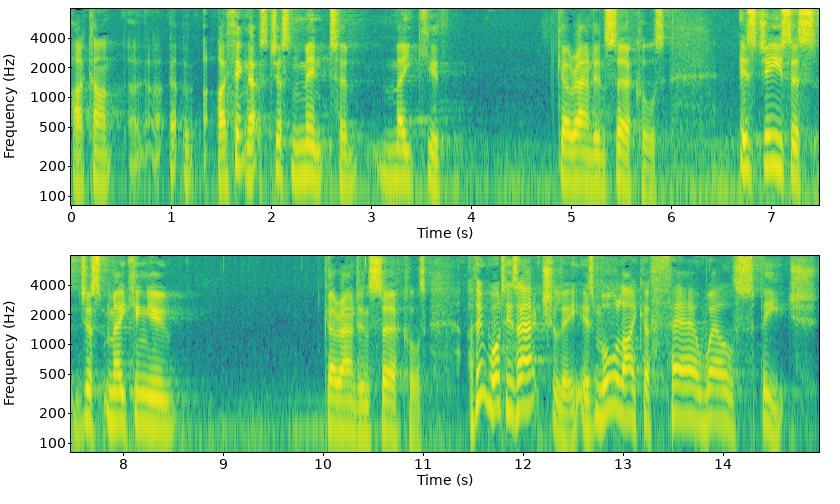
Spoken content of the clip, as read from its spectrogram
I can't, uh, uh, uh, I think that's just meant to make you go around in circles. Is Jesus just making you go around in circles? I think what is actually is more like a farewell speech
